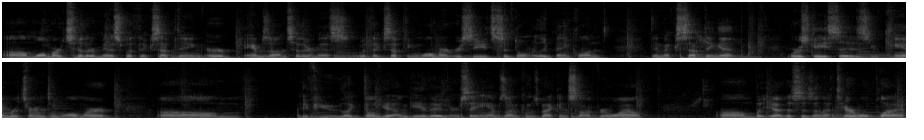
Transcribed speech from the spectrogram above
Um, Walmart's hit or miss with accepting, or Amazon's hit or miss with accepting Walmart receipts, so don't really bank on them accepting it. Worst case is you can return to Walmart um, if you like don't get ungated or say Amazon comes back in stock for a while. Um, but yeah, this isn't a terrible play.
